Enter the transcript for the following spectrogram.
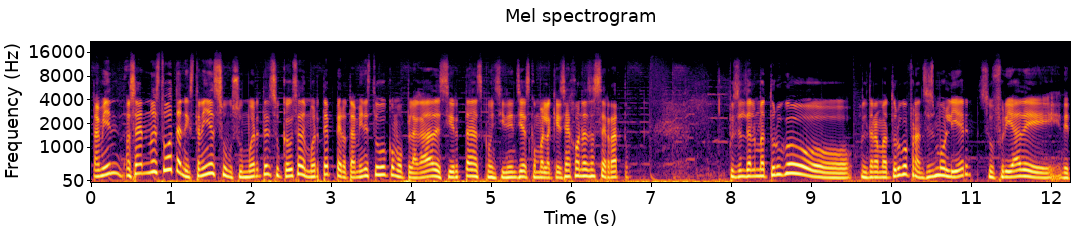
También, o sea, no estuvo tan extraña su, su muerte, su causa de muerte, pero también estuvo como plagada de ciertas coincidencias, como la que decía Jonas hace rato. Pues el dramaturgo, el dramaturgo francés Molière sufría de,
